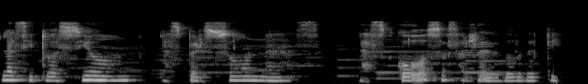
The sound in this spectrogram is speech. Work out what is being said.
la situación, las personas, las cosas alrededor de ti.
